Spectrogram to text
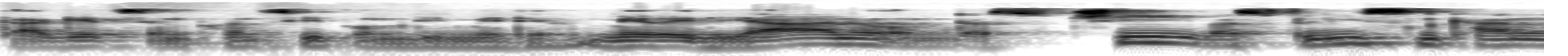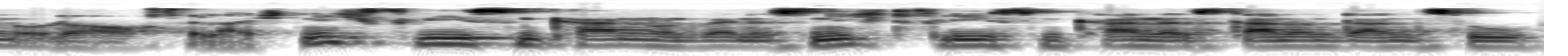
Da geht es im Prinzip um die Meridiane, um das Qi, was fließen kann oder auch vielleicht nicht fließen kann. Und wenn es nicht fließen kann, es dann und dann zu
